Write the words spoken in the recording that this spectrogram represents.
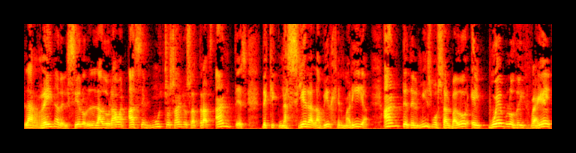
La reina del cielo la adoraban hace muchos años atrás, antes de que naciera la Virgen María, antes del mismo Salvador, el pueblo de Israel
